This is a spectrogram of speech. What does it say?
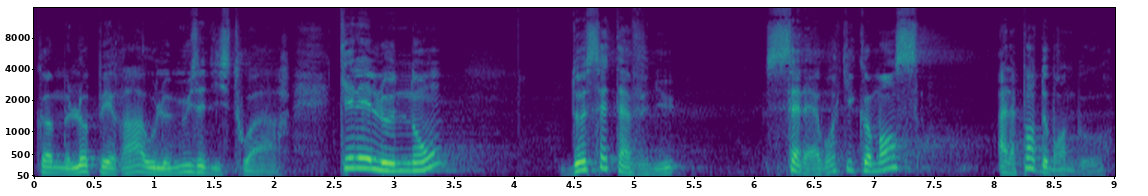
comme l'Opéra ou le Musée d'Histoire. Quel est le nom de cette avenue célèbre qui commence à la porte de Brandebourg?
